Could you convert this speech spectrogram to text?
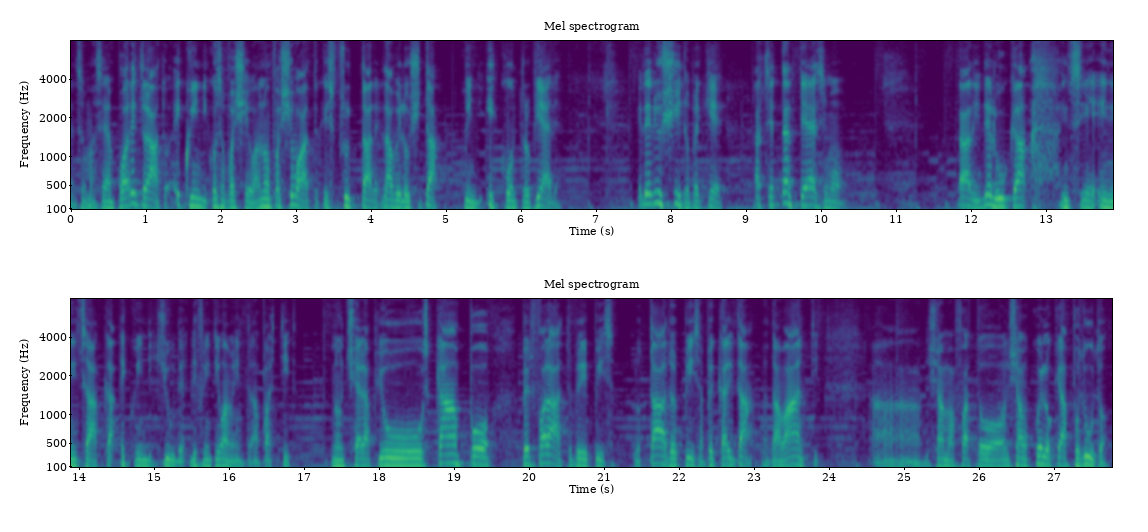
insomma, si è un po' arretrato e quindi cosa faceva? Non faceva altro che sfruttare la velocità, quindi il contropiede. Ed è riuscito perché al settantesimo Cari De Luca inizia e quindi chiude definitivamente la partita. Non c'era più scampo per fare altro per il Pisa. Lottato il Pisa, per carità, da davanti, ha, diciamo, ha fatto diciamo, quello che ha potuto,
